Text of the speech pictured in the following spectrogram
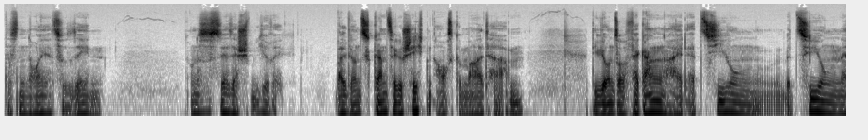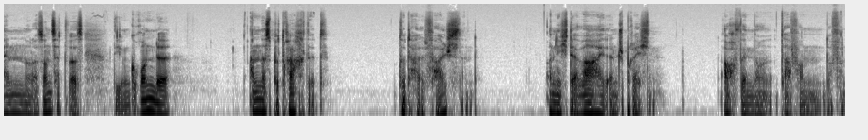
das Neue zu sehen. Und es ist sehr, sehr schwierig, weil wir uns ganze Geschichten ausgemalt haben, die wir unsere Vergangenheit, Erziehung, Beziehungen nennen oder sonst etwas, die im Grunde anders betrachtet total falsch sind und nicht der Wahrheit entsprechen auch wenn wir davon, davon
